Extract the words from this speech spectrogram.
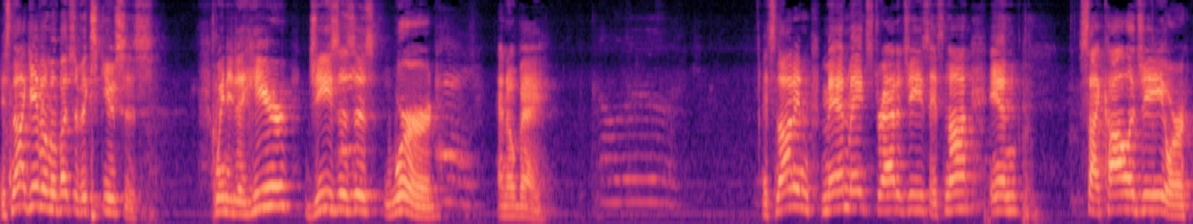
Is not give him a bunch of excuses. We need to hear Jesus' word and obey. It's not in man made strategies, it's not in psychology or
